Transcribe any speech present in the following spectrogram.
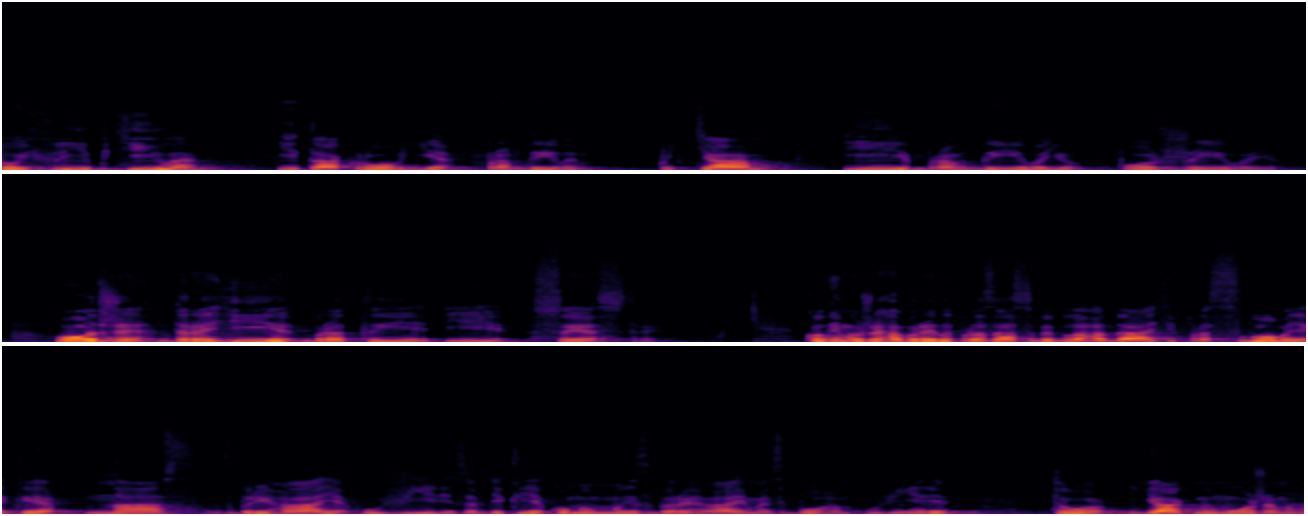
той хліб тіла, і та кров є правдивим питтям і правдивою поживою. Отже, дорогі брати і сестри, коли ми вже говорили про засоби благодаті, про слово, яке нас зберігає у вірі, завдяки якому ми зберігаємось Богом у вірі, то як ми можемо,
